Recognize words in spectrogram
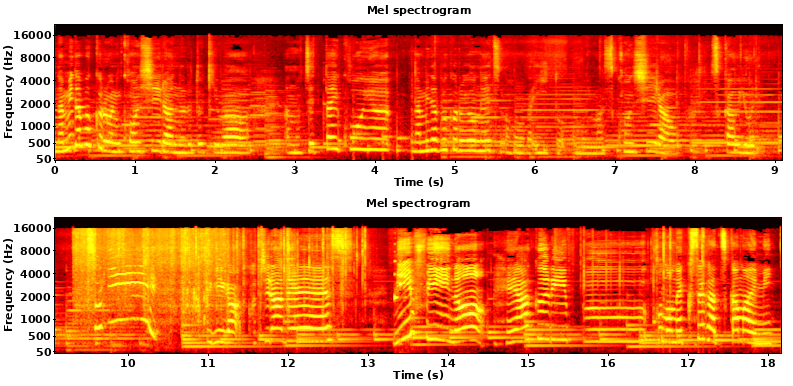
涙袋にコンシーラー塗るときはあの絶対こういう涙袋用のやつの方がいいと思います。コンシーラーを使うより。次！次がこちらです。ミッフィーのヘアクリップ。このね癖がつかないミッ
